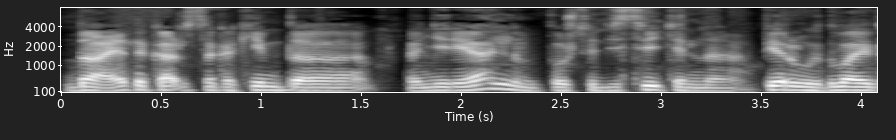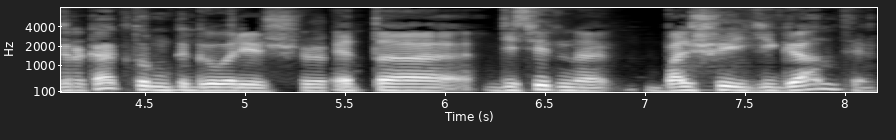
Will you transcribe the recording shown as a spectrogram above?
да, это кажется каким-то нереальным, потому что действительно первых два игрока, о которых ты говоришь, это действительно большие гиганты.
